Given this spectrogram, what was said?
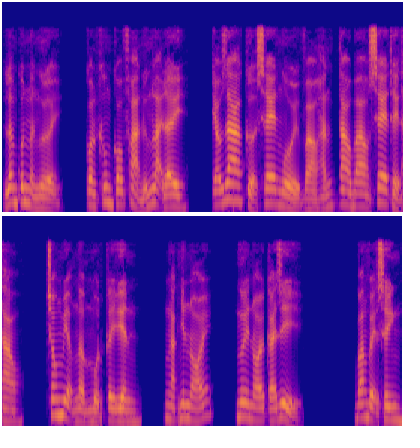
Lâm quân ngẩn người, còn không có phản ứng lại đây, kéo ra cửa xe ngồi vào hắn tao bao xe thể thao, trong miệng ngậm một cây yên, ngạc nhiên nói, ngươi nói cái gì? Băng vệ sinh.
